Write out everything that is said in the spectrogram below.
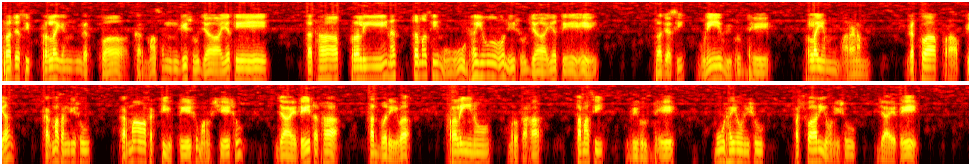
रजसि प्रलयम् गत्वा कर्मसङ्गिषु जायते। तथा प्रलीनस्तमसि मूढयोनिषु जायते। रजसि गुणे विवृद्धे प्रलयम् मरणम् गत्वा प्राप्य कर्मसङ्गिषु कर्मासक्तियुक्तेषु मनुष्येषु जायते तथा तद्वदेव प्रलीनो मृतः तमसि विवृद्धे। मूढयोनिषु पश्वादियोनिषु जायते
